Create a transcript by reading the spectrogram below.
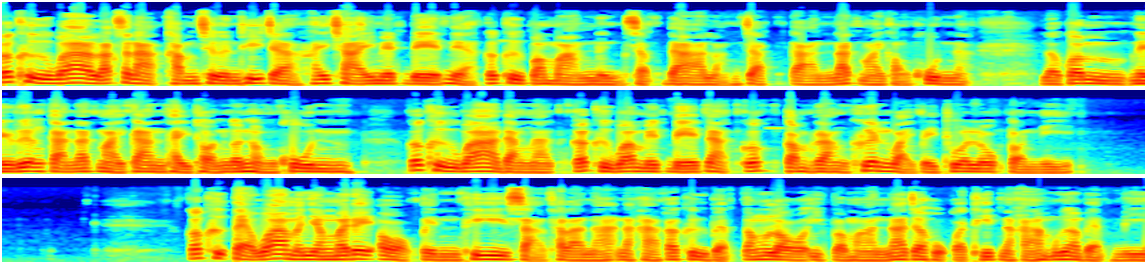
ก็คือว่าลักษณะคำเชิญที่จะให้ใช้เม็ดเบสเนี่ยก็คือประมาณ 1 สัปดาห์หลังจากการนัดหมายของคุณน่ะแล้วก็ในเรื่องการนัดหมายการไถ่ถอนเงินของคุณ ก็คือว่าดังนั้นก็คือว่าเม็ดเบสอะก็กำลังเคลื่อนไหวไปทั่วโลกตอนนี้ ก็คือแต่ว่ามันยังไม่ได้ออกเป็นที่สาธารณะนะคะ ก็คือแบบต้องรออีกประมาณน่าจะ 6 อาทิตย์นะคะ เมื่อแบบมี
